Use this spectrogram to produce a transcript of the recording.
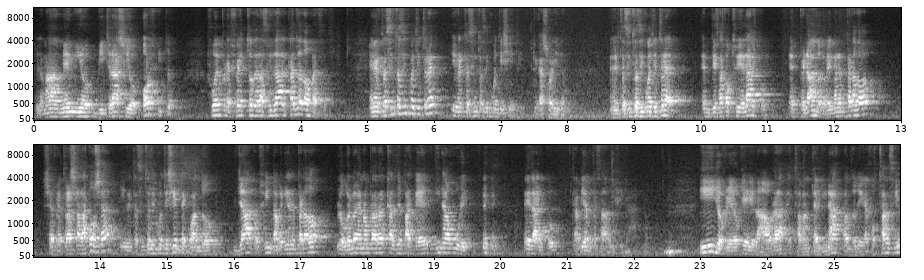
se llamaba Memio Vitrasio Órfito, fue prefecto de la ciudad alcalde dos veces, en el 353 y en el 357, qué casualidad. En el 353 empieza a construir el arco, esperando que venga el emperador, se retrasa la cosa, y en el 357, cuando ya por fin va a venir el emperador, lo vuelven a nombrar alcalde para que él inaugure el arco que había empezado a edificar. Y yo creo que la obra estaba terminada cuando llega Constancio,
